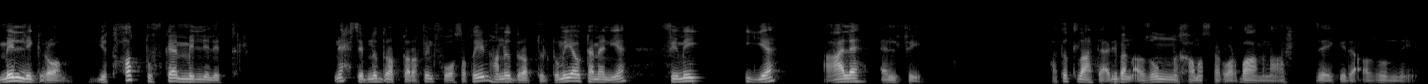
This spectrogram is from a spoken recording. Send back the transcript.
ملي جرام يتحطّوا في كام مليلتر؟ نحسب نضرب طرفين في وسطين هنضرب 308 في 100 على 2000. هتطلع تقريبًا أظن 15.4 زي كده أظن يعني.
